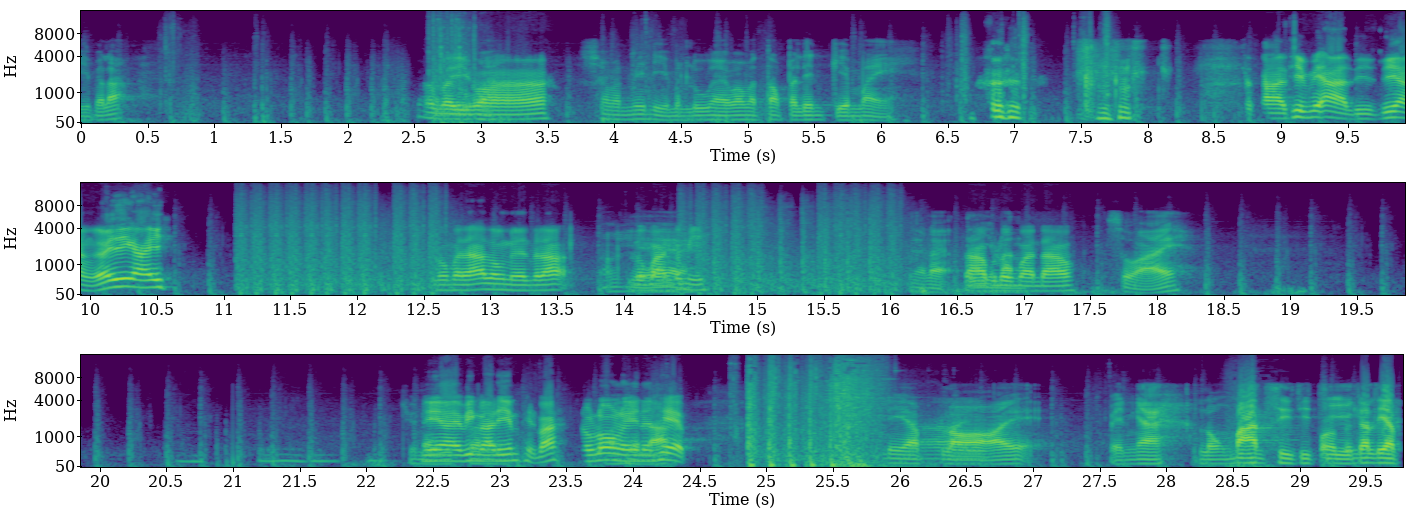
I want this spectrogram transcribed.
นีไปละอะไรวะใช่มันไม่หนีมันรู้ไงว่ามันต้องไปเล่นเกมใหม่ สตาร์ที่ไม่อ่านดีเรียง เอ้ยนี่ไง ลงไปแล้วลงเนินไปแล้วโอเคโรงพยาบาลก็มีนี่นแหละดาวตีโรงพยาบาลดาวสวยอยู่หนี่ไงวิ่งลาดิมเห็นปะโล่งๆเลยเนินเทพ เรียบร้อย เป็นไง ลงบ้าน CGG เปิดเป็นก็เรียบ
